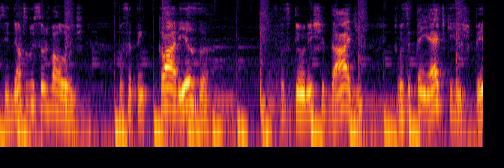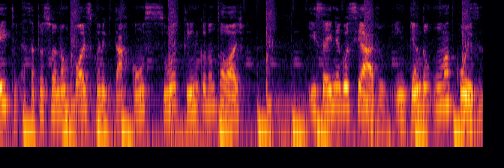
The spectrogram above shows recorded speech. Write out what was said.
se dentro dos seus valores você tem clareza, você tem honestidade, se você tem ética e respeito, essa pessoa não pode se conectar com sua clínica odontológica. Isso é inegociável. Entendam uma coisa:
